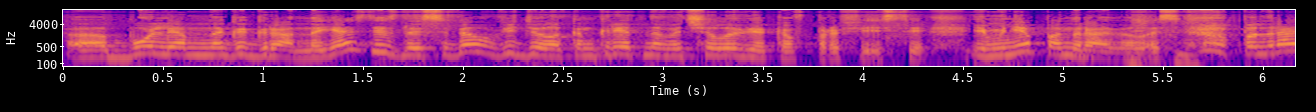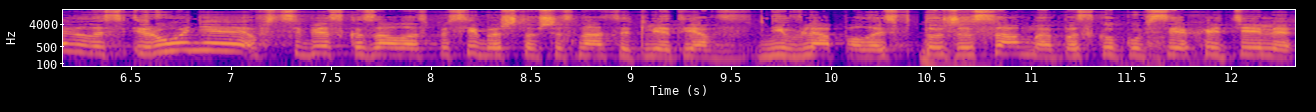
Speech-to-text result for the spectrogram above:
э, более многогранна. Я здесь для себя увидела конкретного человека в профессии, и мне понравилось. Понравилась ирония, в себе сказала спасибо, что в 16 лет я не вляпалась в то же самое, поскольку все хотели,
